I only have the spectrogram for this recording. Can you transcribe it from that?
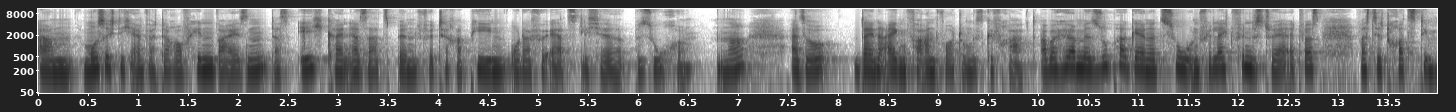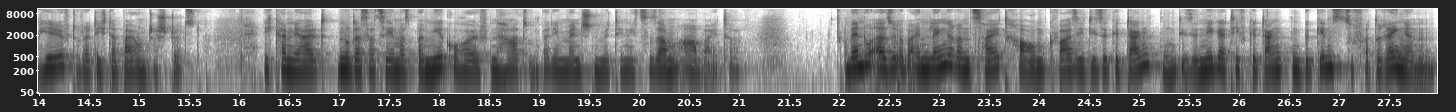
ähm, muss ich dich einfach darauf hinweisen, dass ich kein Ersatz bin für Therapien oder für ärztliche Besuche. Ne? Also deine Eigenverantwortung ist gefragt. Aber hör mir super gerne zu und vielleicht findest du ja etwas, was dir trotzdem hilft oder dich dabei unterstützt. Ich kann dir halt nur das erzählen, was bei mir geholfen hat und bei den Menschen, mit denen ich zusammenarbeite. Wenn du also über einen längeren Zeitraum quasi diese Gedanken, diese Negativgedanken beginnst zu verdrängen,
